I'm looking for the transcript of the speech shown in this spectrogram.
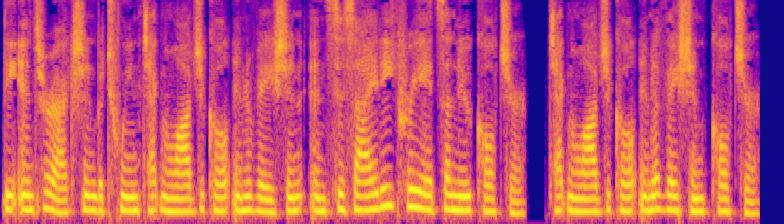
The interaction between technological innovation and society creates a new culture, technological innovation culture.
